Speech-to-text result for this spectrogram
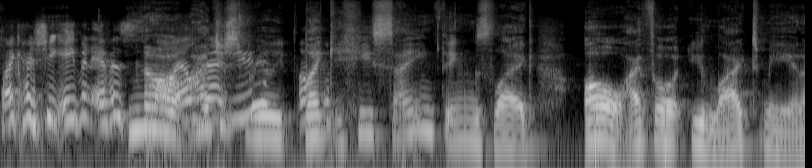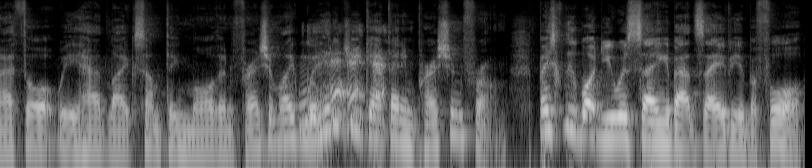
like, has she even ever smiled No, I just you? really like he's saying things like, "Oh, I thought you liked me, and I thought we had like something more than friendship." Like, where did you get that impression from? Basically, what you were saying about Xavier before,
